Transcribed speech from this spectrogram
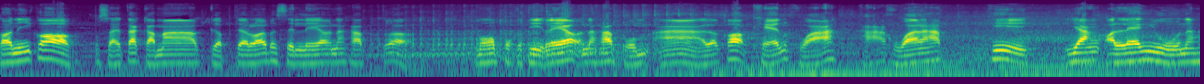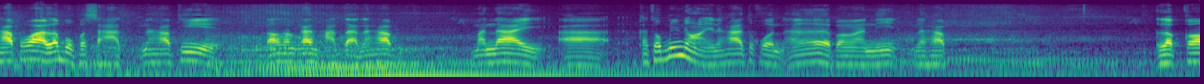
ตอนนี้ก็สายตากลับมาเกือบจะร้อยเปอร์เซ็นต์แล้วนะครับ ก็มองปกติแล้วนะครับ ผมอ่าแล้วก็แขนขวาขาขวานะครับ ที่ยังอ่อนแรงอยู่นะครับ เพราะว่าระบบประสาทนะครับที่เราทำการผ่าตัดนะครับ มันได้อ่ากระทบนิดหน่อยนะครับทุกคนเออประมาณนี้นะครับ แล้วก็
